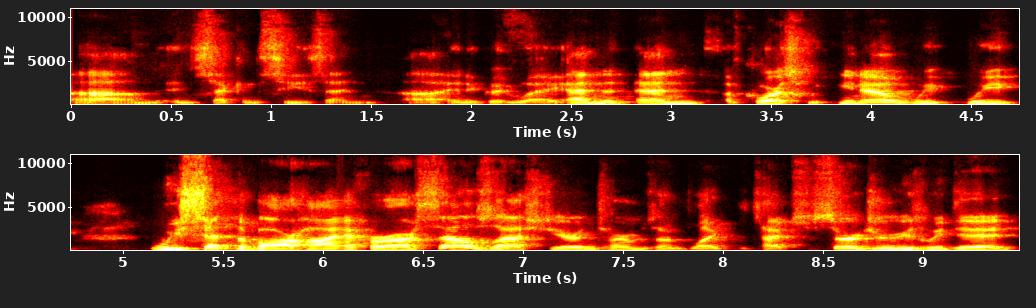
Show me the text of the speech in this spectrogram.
um, in second season uh, in a good way. And and of course, you know, we we we set the bar high for ourselves last year in terms of like the types of surgeries we did,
